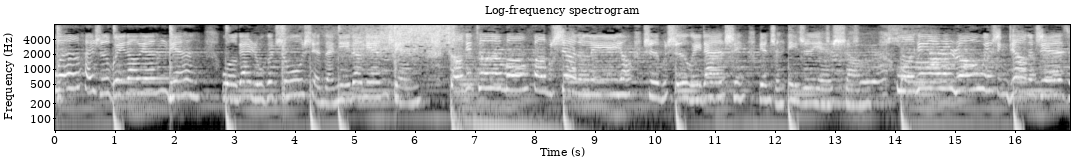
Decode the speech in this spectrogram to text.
弯还是回到原点，我该如何出现在你的面前？Talking to the 梦放不下的理由，是不是会担心变成一只野兽？Walking on 人容为心跳的节奏，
